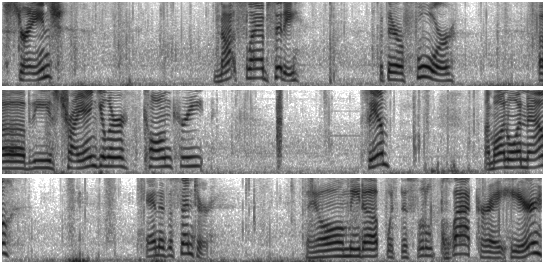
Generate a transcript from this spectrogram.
strange. Not Slab City, but there are four of these triangular concrete See them? I'm on one now. And there's a center. They all meet up with this little plaque right here.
